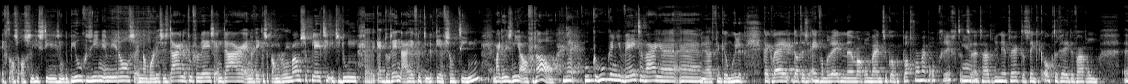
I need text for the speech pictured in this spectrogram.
echt als, als hysterisch en debiel gezien inmiddels. En dan worden ze dus daar naartoe verwezen en daar. En dan denken ze kan een hormoonsuppletie iets doen. Kijk, Dorenda heeft natuurlijk, die heeft zo'n team. Maar dat is niet overal. Nee. Hoe, hoe kun je weten waar je... eh, Ja, dat vind ik heel moeilijk. Kijk, wij, dat is een van de redenen waarom wij natuurlijk ook het platform hebben opgericht. Het, Ja. het H3-netwerk. Dat is denk ik ook de reden waarom eh,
